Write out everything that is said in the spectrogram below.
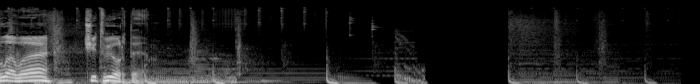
Глава четвертая.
